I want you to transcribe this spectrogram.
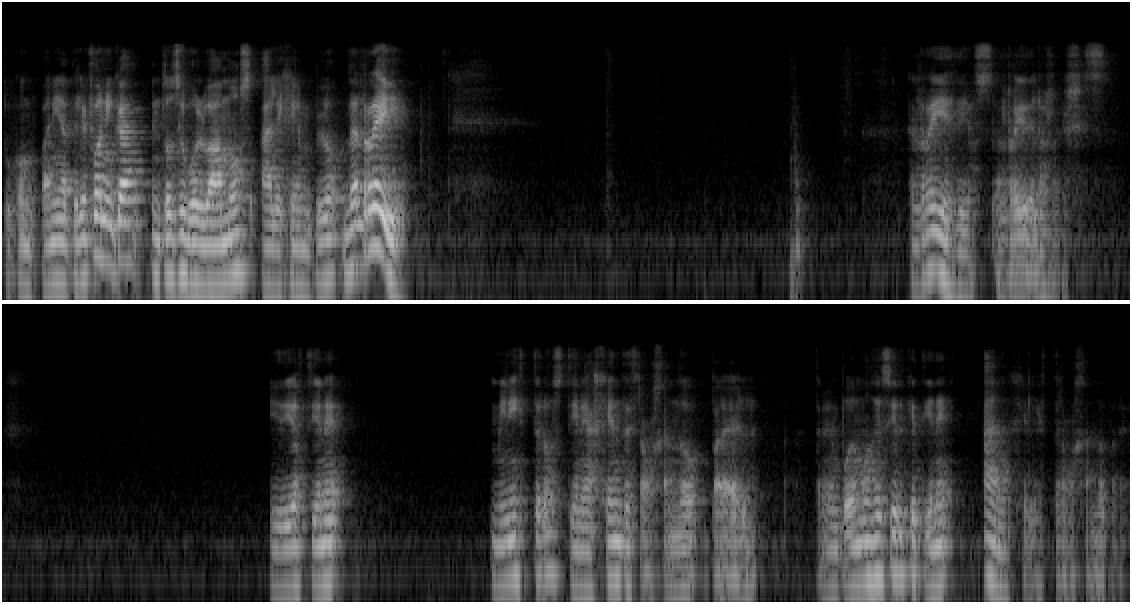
tu compañía telefónica, entonces volvamos al ejemplo del rey. El rey es Dios, el rey de los reyes. Y Dios tiene ministros, tiene agentes trabajando para él. También podemos decir que tiene ángeles trabajando para él.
